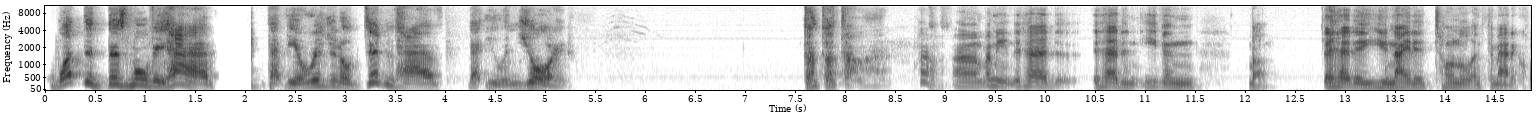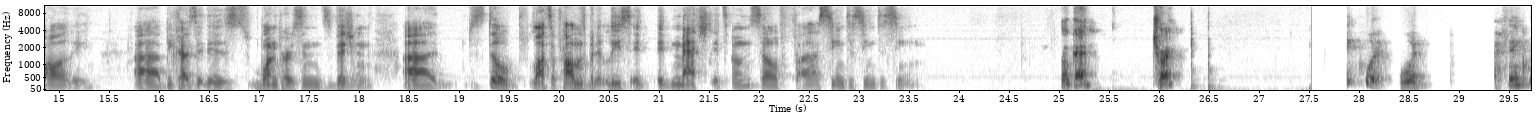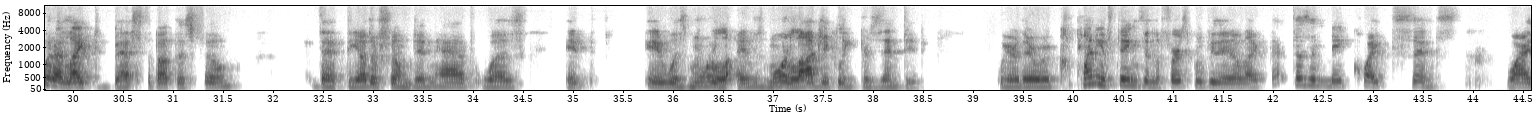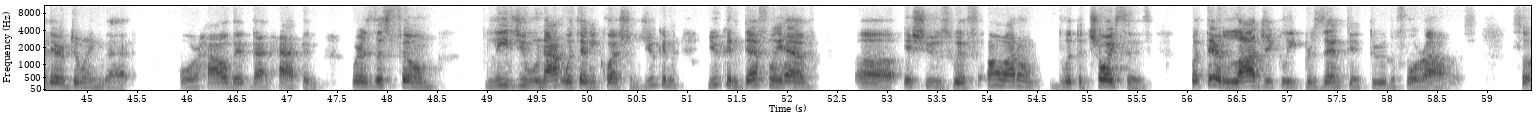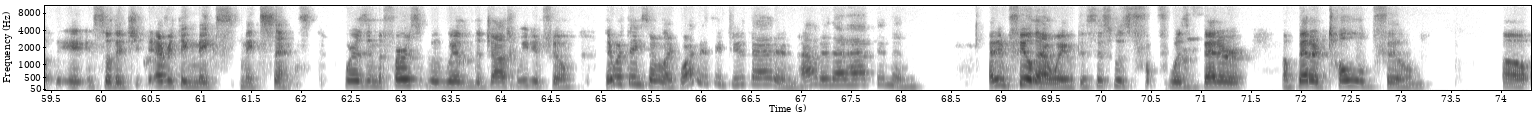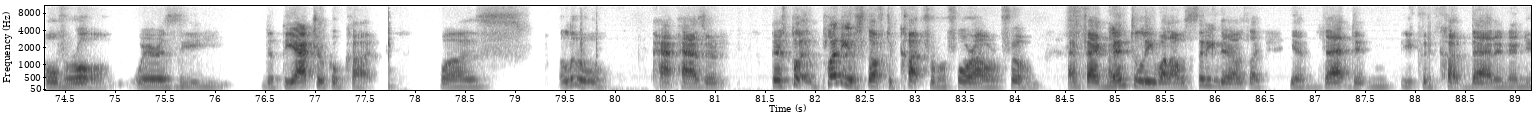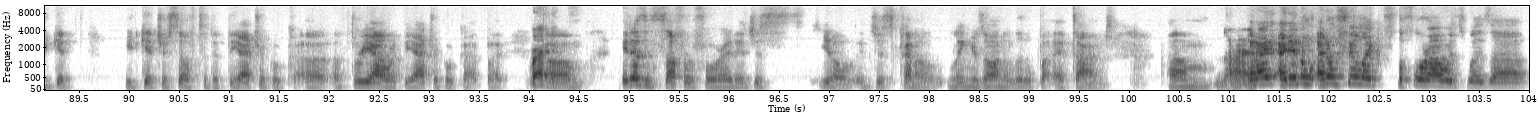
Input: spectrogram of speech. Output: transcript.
What did this movie have that the original didn't have that you enjoyed? Dun dun dun. Oh, um, I mean, it had it had an even, well, it had a united tonal and thematic quality uh, because it is one person's vision. Uh, still lots of problems, but at least it it matched its own self, uh, scene to scene to scene. Okay. Troy? I think what what I think what I liked best about this film that the other film didn't have was it it was more lo- it was more logically presented where there were plenty of things in the first movie that are like that doesn't make quite sense why they're doing that or how did that happen whereas this film leaves you not with any questions. You can you can definitely have uh issues with oh i don't with the choices but they're logically presented through the four hours. So it, so that you, everything makes makes sense. Whereas in the first with the josh Whedon film there were things that were like why did they do that? And how did that happen? And i didn't feel that way with this. This was was better a better told film uh, overall. Whereas the the theatrical cut was a little haphazard there's pl- plenty of stuff to cut from a four hour film in fact, mentally, while I was sitting there, I was like, "Yeah, that didn't. You could have cut that, and then you'd get, you'd get yourself to the theatrical, uh, a three-hour theatrical cut." But Right. um, it doesn't suffer for it. It just, you know, it just kind of lingers on a little at times. Um, right. but I, I don't, I don't feel like the four hours was, uh,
